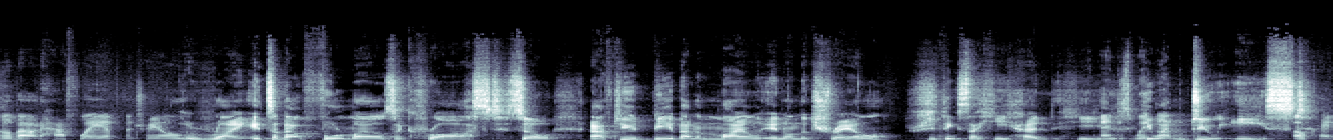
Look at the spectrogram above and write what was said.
So about halfway up the trail. Right. It's about four miles across. So after you'd be about a mile in on the trail, she thinks that he had he And just he went went up. due east. Okay.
